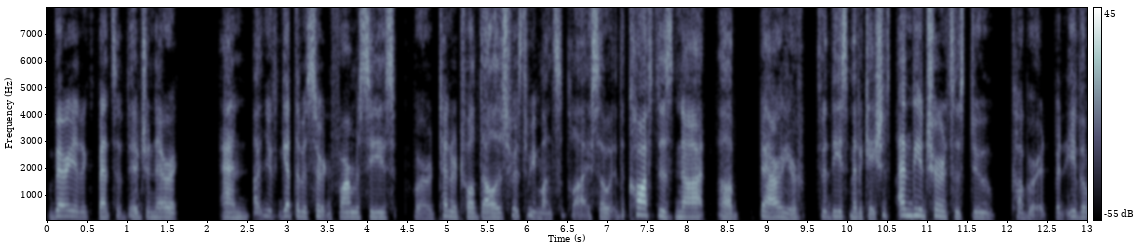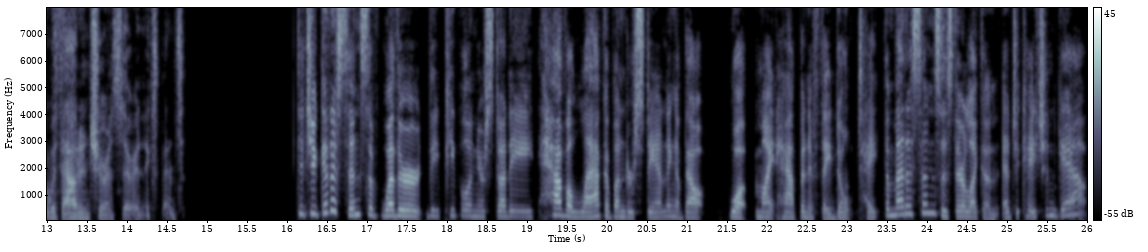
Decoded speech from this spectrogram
very inexpensive. They're generic, and uh, you can get them at certain pharmacies for ten or twelve dollars for a three month supply. So the cost is not a barrier for these medications, and the insurances do cover it, but even without insurance, they're inexpensive. Did you get a sense of whether the people in your study have a lack of understanding about what might happen if they don't take the medicines? Is there like an education gap?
